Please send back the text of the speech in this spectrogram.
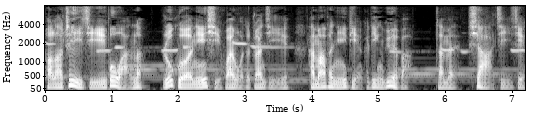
好了，这一集播完了。如果您喜欢我的专辑，还麻烦你点个订阅吧。咱们下集见。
